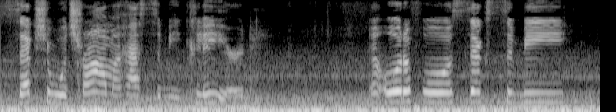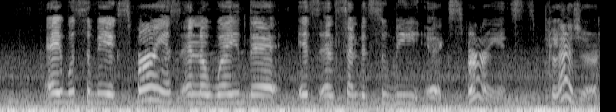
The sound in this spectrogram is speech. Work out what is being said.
sexual trauma has to be cleared in order for sex to be able to be experienced in the way that it's intended to be experienced pleasure.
